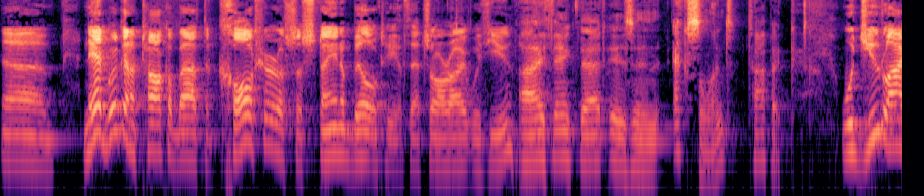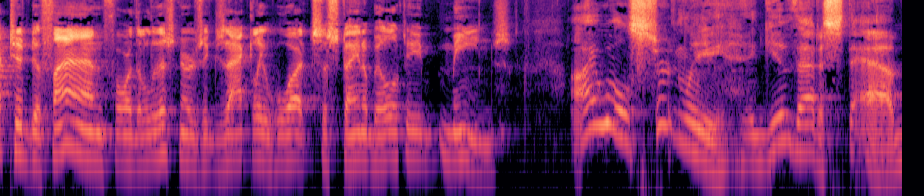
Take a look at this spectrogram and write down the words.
Uh, Ned, we're going to talk about the culture of sustainability, if that's all right with you. I think that is an excellent topic. Would you like to define for the listeners exactly what sustainability means? I will certainly give that a stab.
